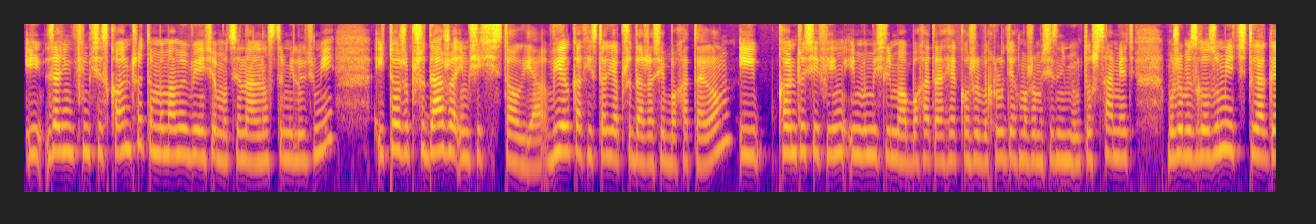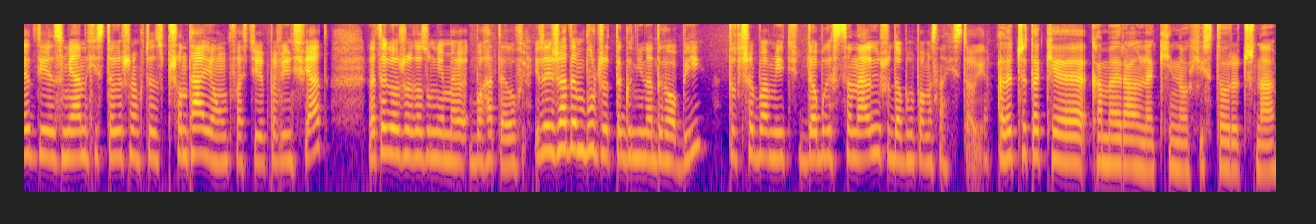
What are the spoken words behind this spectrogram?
I zanim film się skończy, to my mamy więź emocjonalną z tymi ludźmi i to, że przydarza im się historia, wielka historia przydarza się bohaterom i kończy się film i my myślimy o bohaterach jako żywych ludziach, możemy się z nimi utożsamiać, możemy zrozumieć tragedię zmian historycznych, które sprzątają właściwie pewien świat, dlatego, że rozumiemy bohaterów. I tutaj żaden budżet tego nie nadrobi, to trzeba mieć dobry scenariusz i dobry pomysł na historię. Ale czy takie kameralne kino historyczne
